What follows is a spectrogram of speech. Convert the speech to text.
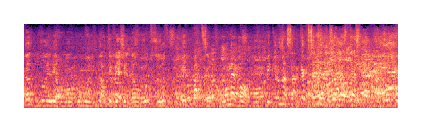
tanto do Ele Romão como da TV Agendão outros e outros, ele participa. O homem é bom. Pequeno Massaro, o que, é que você tem a dizer ao nosso telespectador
